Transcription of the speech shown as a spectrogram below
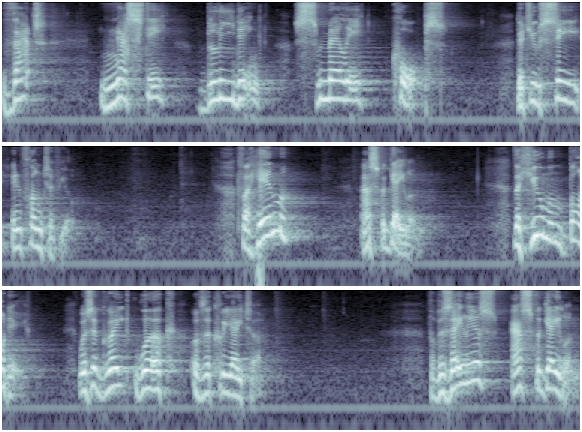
that nasty, bleeding, smelly corpse that you see in front of you. For him, as for Galen, the human body was a great work of the Creator. For Vesalius, as for Galen,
